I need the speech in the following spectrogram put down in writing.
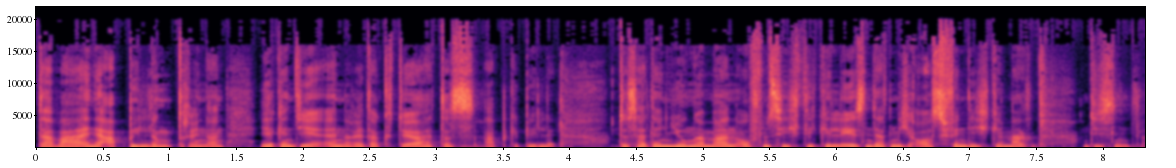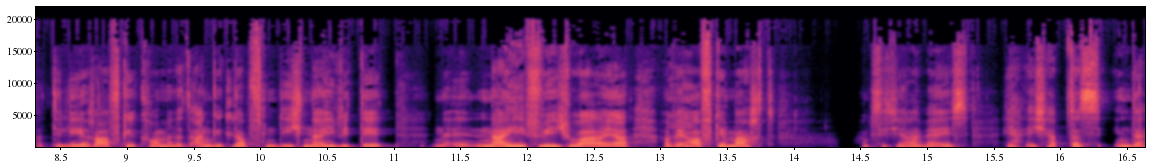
Da war eine Abbildung drinnen. Irgendwie ein Redakteur hat das abgebildet. Und das hat ein junger Mann offensichtlich gelesen, der hat mich ausfindig gemacht und ist ins Atelier raufgekommen, hat angeklopft und ich Naivität, na- naiv wie ich war, ja, habe ich aufgemacht und gesagt, ja, wer ist? Ja, ich habe das in der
